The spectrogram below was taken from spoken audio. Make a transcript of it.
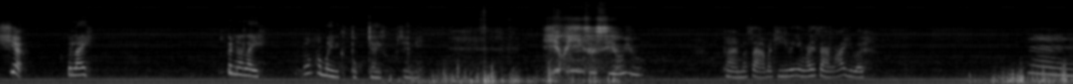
เชี่ยเป็นไร เป็นอะไรแล้วทำไมนี่ก็ตกใจกับใช่ไหมเฮียพี่เสียวๆอยู่ ผ่านมาสามนาทีแล้วยังไร้สาระอยู่เลยอืม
